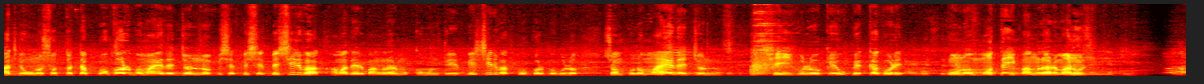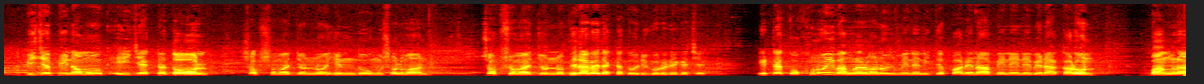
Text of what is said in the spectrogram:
আজকে উনসত্তরটা প্রকল্প মায়েদের জন্য বিশে- বেশি- বেশিরভাগ আমাদের বাংলার মুখ্যমন্ত্রীর বেশিরভাগ প্রকল্পগুলো সম্পূর্ণ মায়েদের জন্য। সেইগুলোকে উপেক্ষা করে কোনো মতেই বাংলার মানুষ, বিজেপি নামক এই যে একটা দল সব সময়ের জন্য হিন্দু, মুসলমান সব সময়ের জন্য ভেদাভেদ একটা তৈরি করে রেখেছে। এটা কখনোই বাংলার মানুষ মেনে নিতে পারে না, মেনে নেবে না। কারণ বাংলা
